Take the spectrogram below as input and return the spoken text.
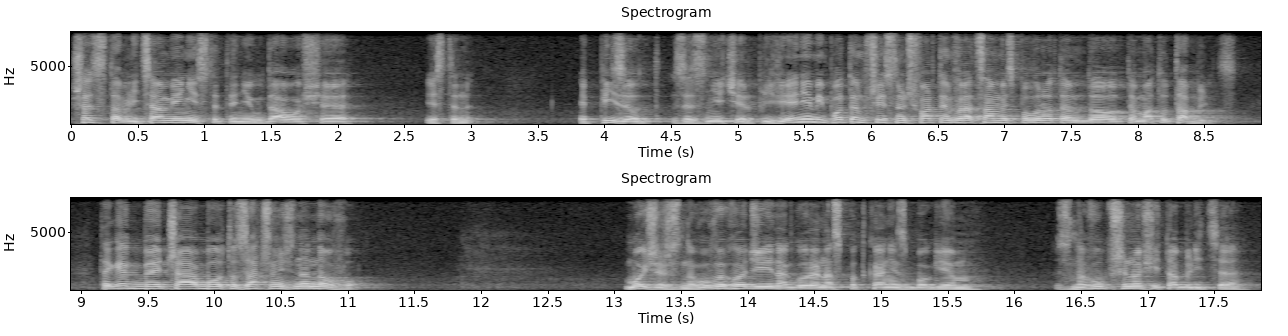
szedł z tablicami, niestety nie udało się. Jest ten epizod ze zniecierpliwieniem i potem w 34 wracamy z powrotem do tematu tablic. Tak jakby trzeba było to zacząć na nowo. Mojżesz znowu wychodzi na górę na spotkanie z Bogiem, znowu przynosi tablicę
